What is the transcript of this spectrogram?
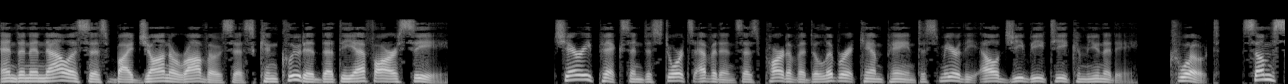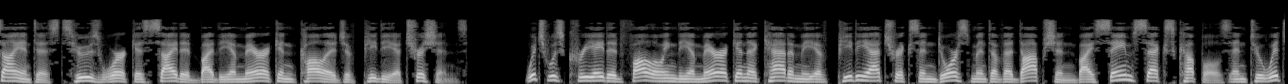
and an analysis by John Aravosis concluded that the FRC cherry picks and distorts evidence as part of a deliberate campaign to smear the LGBT community. Quote, some scientists whose work is cited by the American College of Pediatricians which was created following the American Academy of Pediatrics endorsement of adoption by same-sex couples and to which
